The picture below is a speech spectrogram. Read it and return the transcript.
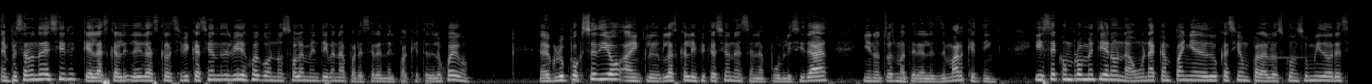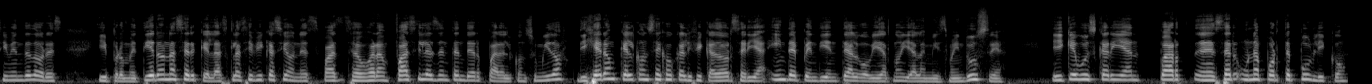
empezaron a decir que las clasificaciones del videojuego no solamente iban a aparecer en el paquete del juego. El grupo accedió a incluir las calificaciones en la publicidad y en otros materiales de marketing, y se comprometieron a una campaña de educación para los consumidores y vendedores, y prometieron hacer que las clasificaciones se fueran fáciles de entender para el consumidor. Dijeron que el consejo calificador sería independiente al gobierno y a la misma industria, y que buscarían par- eh, ser un aporte público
